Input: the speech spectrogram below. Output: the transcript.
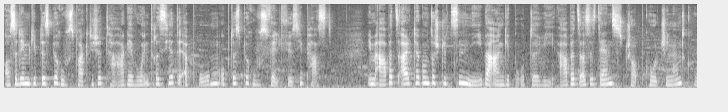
Außerdem gibt es berufspraktische Tage, wo Interessierte erproben, ob das Berufsfeld für sie passt. Im Arbeitsalltag unterstützen Nebenangebote wie Arbeitsassistenz, Jobcoaching und Co.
